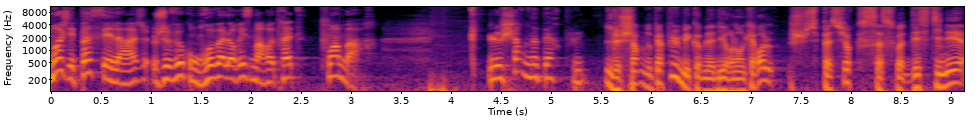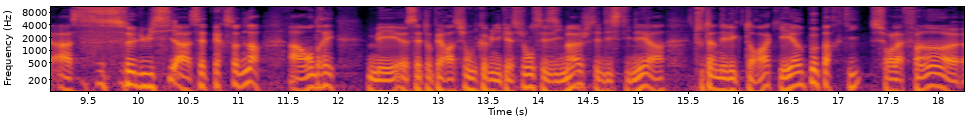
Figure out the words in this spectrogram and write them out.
Moi, j'ai passé l'âge. Je veux qu'on revalorise ma retraite. Point barre. Le charme ne perd plus. Le charme ne perd plus, mais comme l'a dit Roland Carroll, je ne suis pas sûr que ça soit destiné à celui-ci, à cette personne-là, à André. Mais euh, cette opération de communication, ces images, c'est destiné à tout un électorat qui est un peu parti sur la fin, euh,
